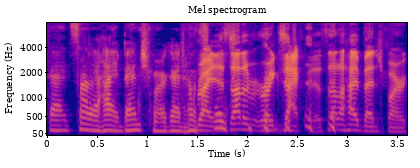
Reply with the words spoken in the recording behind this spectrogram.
That's not a high benchmark. I don't. right think. it's not a exactly that's not a high benchmark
